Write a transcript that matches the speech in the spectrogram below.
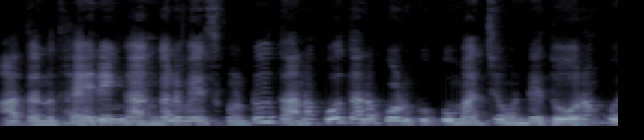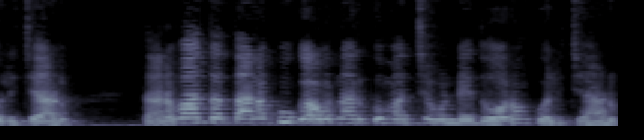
అతను ధైర్యంగా అంగలు వేసుకుంటూ తనకు తన కొడుకుకు మధ్య ఉండే దూరం కొలిచాడు. తర్వాత తనకు గవర్నర్కు మధ్య ఉండే దూరం కొలిచాడు.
